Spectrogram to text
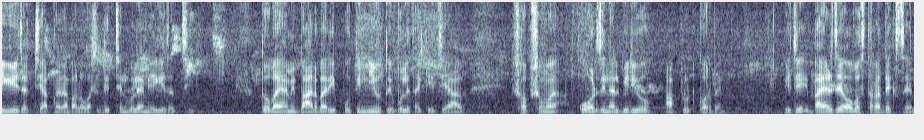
এগিয়ে যাচ্ছি, আপনারা ভালোবাসা দিচ্ছেন বলে আমি এগিয়ে যাচ্ছি। তো ভাই, আমি বারবারই প্রতিনিয়তই বলে থাকি যে সব সময় অরিজিনাল ভিডিও আপলোড করবেন। এই যে ভাইয়ের যে অবস্থাটা দেখছেন,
